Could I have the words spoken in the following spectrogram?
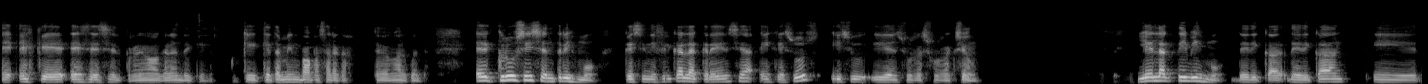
E, es que ese es el problema grande que, que, también va a pasar acá, te van a dar cuenta. El crucicentrismo, que significa la creencia en Jesús y, su, y en su resurrección. Y el activismo, dedica, dedicado, eh,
